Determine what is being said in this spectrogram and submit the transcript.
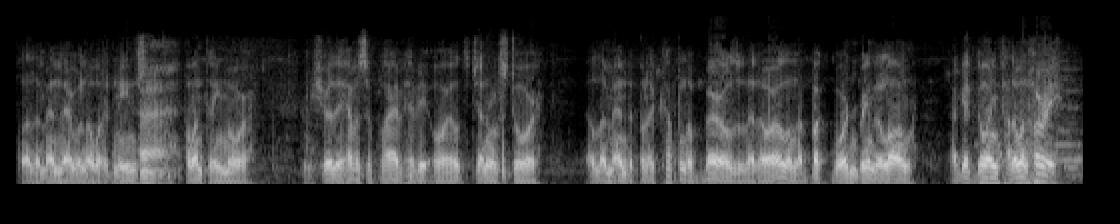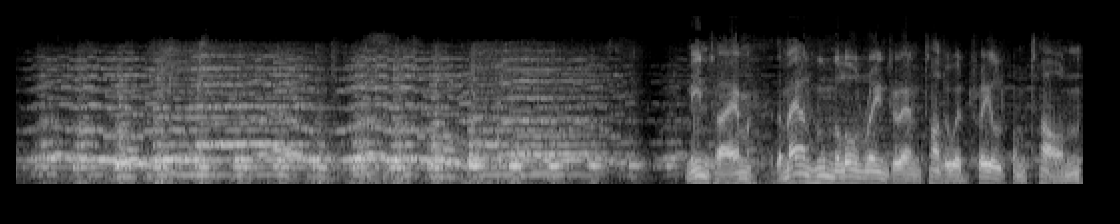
One of the men there will know what it means. Ah. And one thing more. I'm sure they have a supply of heavy oil at the general store. Tell the men to put a couple of barrels of that oil on a buckboard and bring it along. Now get going, Tonto, and hurry. Meantime, the man whom the Lone Ranger and Tonto had trailed from town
